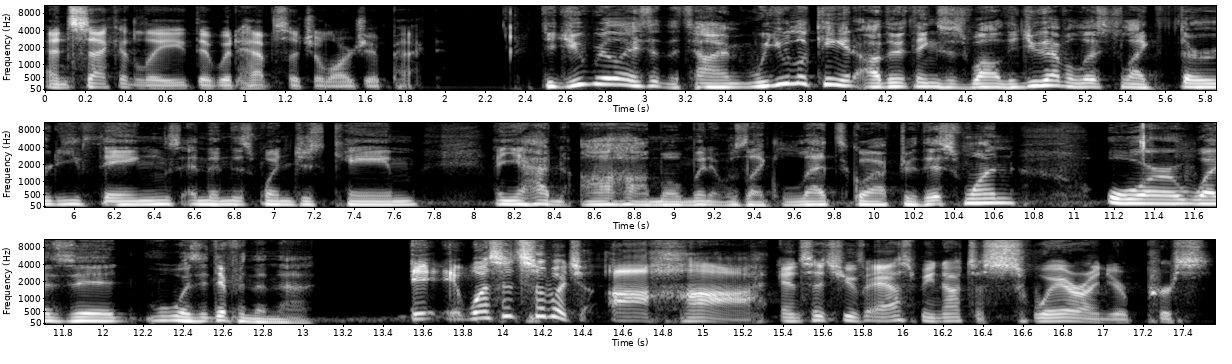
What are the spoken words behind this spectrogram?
and secondly, that would have such a large impact. Did you realize at the time, were you looking at other things as well? Did you have a list of like 30 things and then this one just came and you had an aha moment? It was like, let's go after this one? Or was it was it different than that? It, it wasn't so much aha. And since you've asked me not to swear on your pers-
